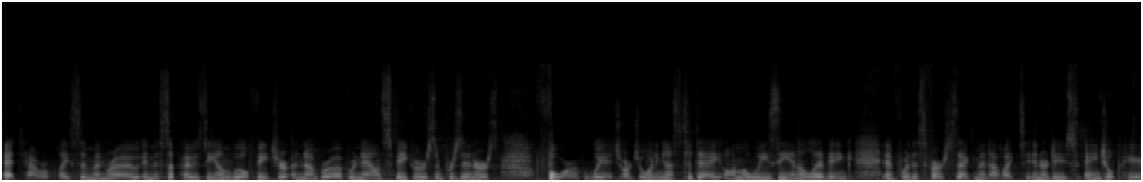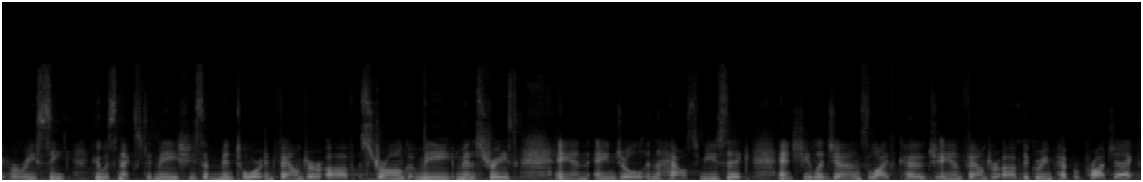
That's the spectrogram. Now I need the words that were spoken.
at Tower Place in Monroe. And the symposium will feature a number of renowned speakers and presenters, four of which are joining us today on Louisiana Living. And for this first segment, I'd like to introduce Angel Parisi, who is next to me. She's a mentor and founder of Strong Me Ministries and Angel in the House Music. And Sheila Jones, life coach and founder of the Green Pepper Project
